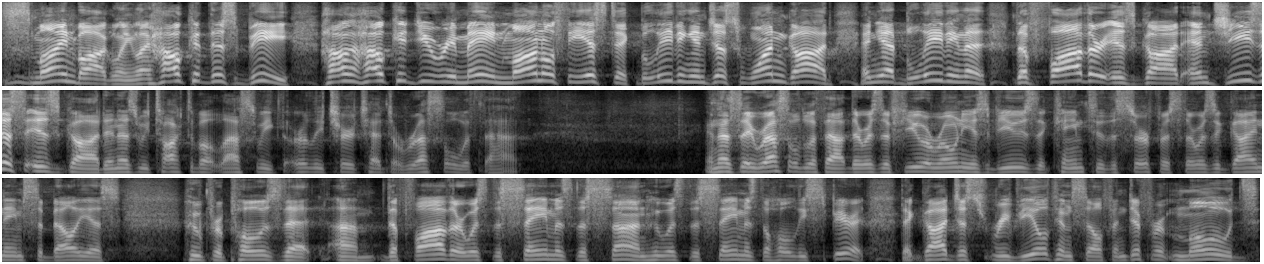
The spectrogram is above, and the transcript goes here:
This is mind boggling. Like, how could this be? How, how could you remain monotheistic, believing in just one God, and yet believing that the Father is God and Jesus is God? And as we talked about last week, the early church had to wrestle with that. And as they wrestled with that, there was a few erroneous views that came to the surface. There was a guy named Sabellius who proposed that um, the Father was the same as the Son, who was the same as the Holy Spirit, that God just revealed himself in different modes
